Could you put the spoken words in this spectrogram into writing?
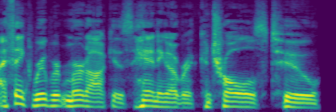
I think Rupert Murdoch is handing over controls to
